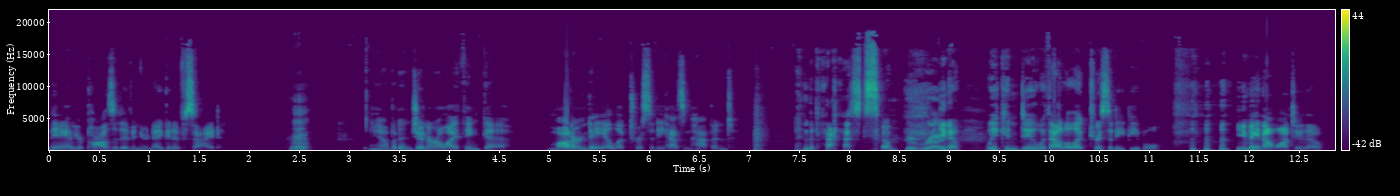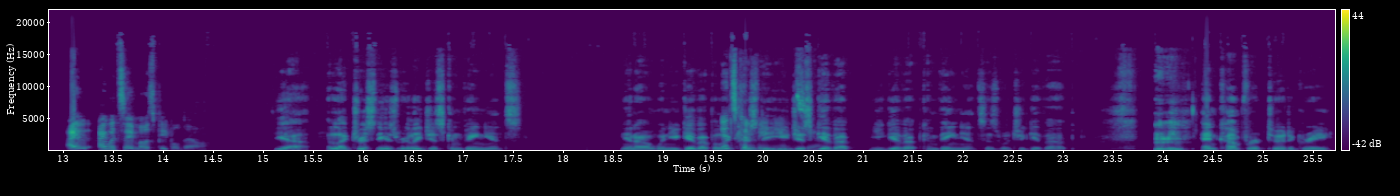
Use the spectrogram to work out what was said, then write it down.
You have your positive and your negative side. Huh. Yeah, but in general, I think uh, modern day electricity hasn't happened in the past. So, Right. you know, we can do without electricity, people. you may not want to, though. I, I would say most people don't. Yeah, electricity is really just convenience. You know, when you give up electricity, you just yeah. give up. You give up convenience is what you give up, and comfort to a degree.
